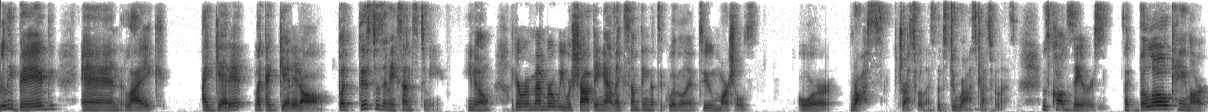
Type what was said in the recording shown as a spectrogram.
really big and like i get it like i get it all but this doesn't make sense to me you know? Like i remember we were shopping at like something that's equivalent to marshall's or ross dress for less. Let's do ross dress for less. It was called zayres it's like below kmart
